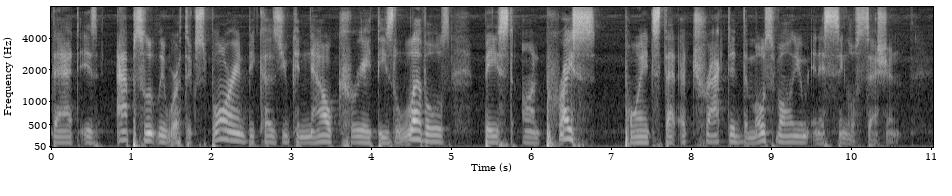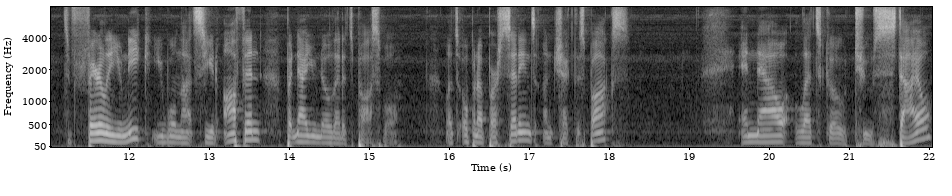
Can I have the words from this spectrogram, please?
that is absolutely worth exploring because you can now create these levels based on price points that attracted the most volume in a single session. It's fairly unique. You will not see it often, but now you know that it's possible. Let's open up our settings, uncheck this box. And now let's go to style.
